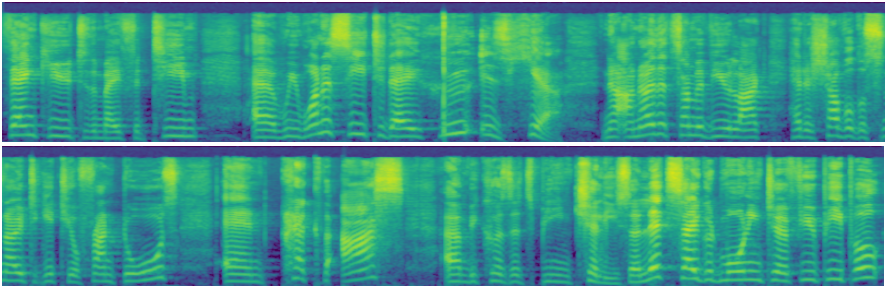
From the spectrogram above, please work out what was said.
thank you to the Mayford team. Uh, we want to see today who is here. Now, I know that some of you like had to shovel the snow to get to your front doors and crack the ice um, because it's been chilly. So let's say good morning to a few people.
